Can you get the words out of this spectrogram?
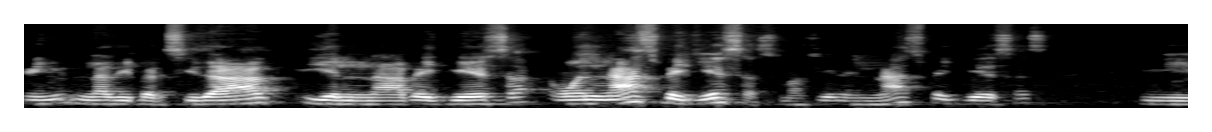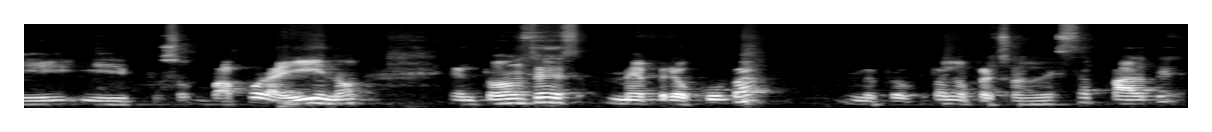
en la diversidad y en la belleza, o en las bellezas, más bien en las bellezas, y, y pues va por ahí, ¿no? Entonces me preocupa, me preocupa en lo personal esta parte,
